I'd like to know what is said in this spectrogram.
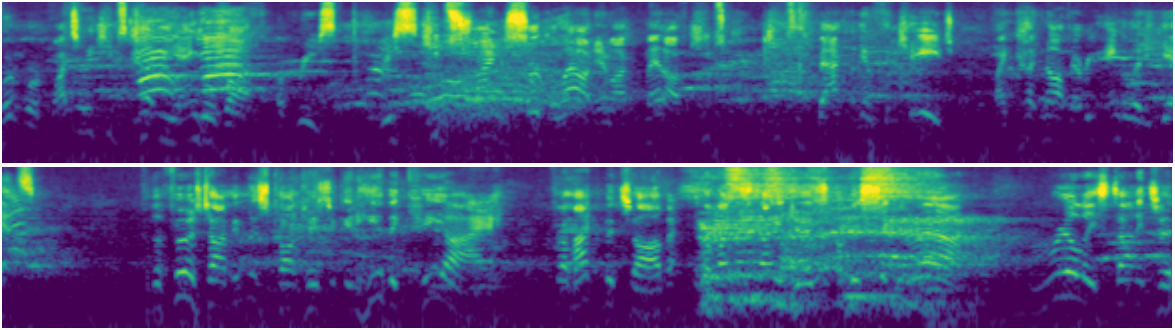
footwork. Watch how he keeps cutting the angles off of Reece. Reece keeps trying to circle out, and Akhmetov keeps keeps his back against the cage by cutting off every angle that he gets. For the first time in this contest, you can hear the ki from Akhmetov in the late stages of this second round. Really starting to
